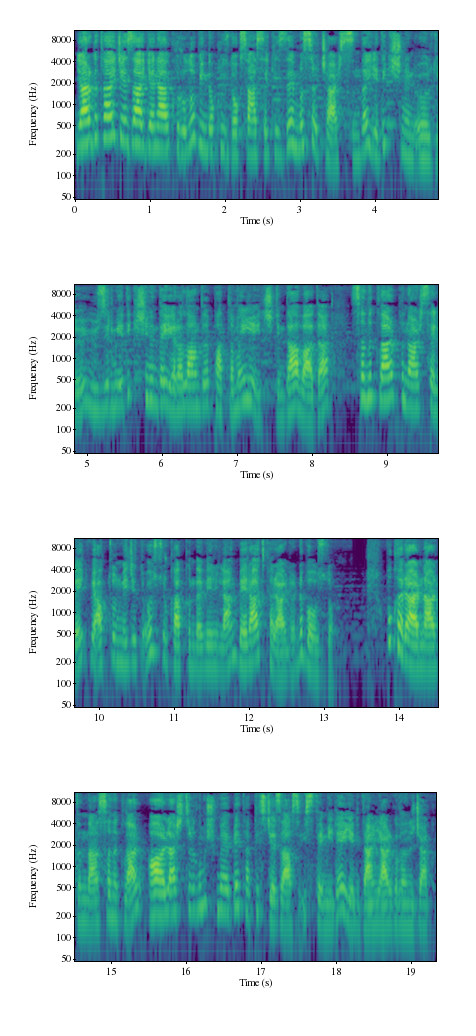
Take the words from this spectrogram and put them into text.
Yargıtay Ceza Genel Kurulu 1998'de Mısır çarşısında 7 kişinin öldüğü, 127 kişinin de yaralandığı patlamaya ilişkin davada sanıklar Pınar Selek ve Abdülmecit Öztürk hakkında verilen beraat kararlarını bozdu. Bu kararın ardından sanıklar ağırlaştırılmış müebbet hapis cezası istemiyle yeniden yargılanacak.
